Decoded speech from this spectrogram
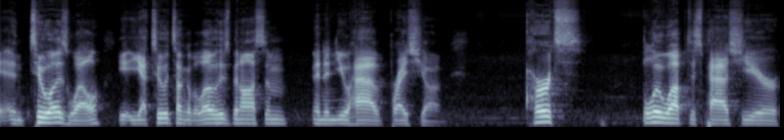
and Tua as well. You got Tua Tagovailoa who's been awesome, and then you have Bryce Young. Hurts blew up this past year.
